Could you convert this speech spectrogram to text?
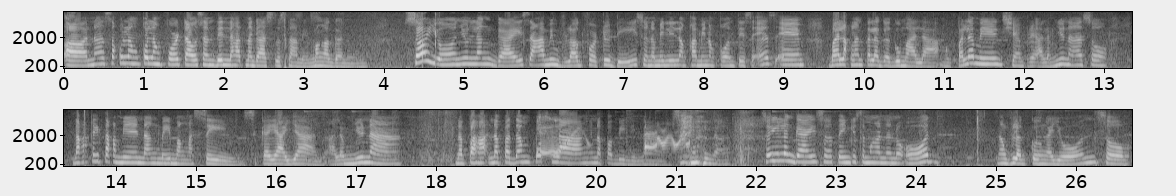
ah nasa kulang-kulang 4,000 din lahat na gastos namin, mga ganun. So, yun, yun lang guys, ang aming vlog for today. So, namili lang kami ng konti sa SM. Balak lang talaga gumala, magpalamig. Siyempre, alam nyo na. So, nakakita kami ng may mga sales. Kaya yan, alam nyo na. Napa, napadampot lang, napabili na. So, yun lang. So, yun lang guys. So, thank you sa mga nanood ng vlog ko ngayon. So,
